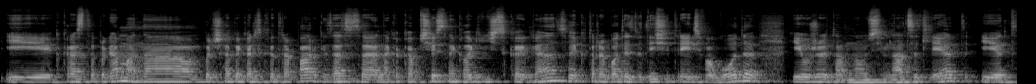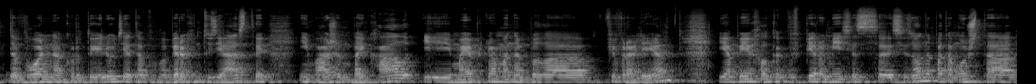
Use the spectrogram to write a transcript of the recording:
и как раз эта программа, она Большая Байкальская тропа, организация, она как общественная экологическая организация, которая работает с 2003 года, ей уже там, ну, 17 лет, и это довольно крутые люди, это, во-первых, энтузиасты, им важен Байкал, и моя программа, она была в феврале, я поехал как бы в первый месяц сезона, потому что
